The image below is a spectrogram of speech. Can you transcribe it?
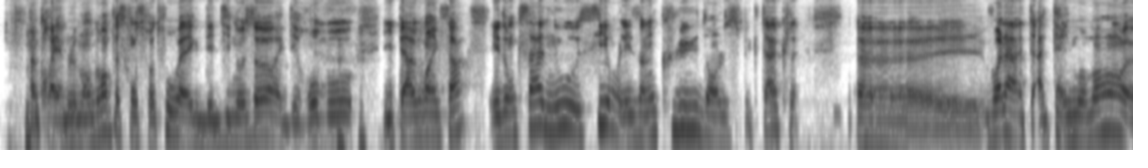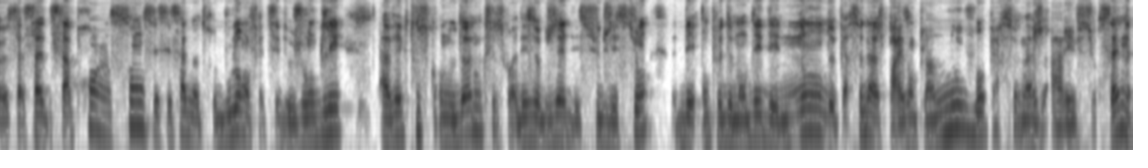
incroyablement grands parce qu'on se retrouve avec des dinosaures, avec des robots hyper grands et ça. Et donc ça, nous aussi, on les inclut dans le spectacle. Euh, voilà, à tel moment, ça, ça, prend un sens et c'est ça notre boulot en fait, c'est de jongler avec tout ce qu'on nous donne, que ce soit des objets, des suggestions. Des, on peut demander des noms de personnages. Par exemple, un nouveau personnage arrive sur scène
